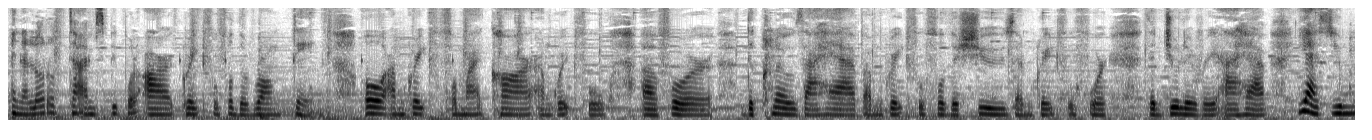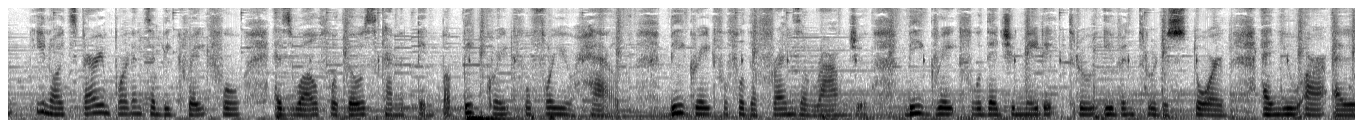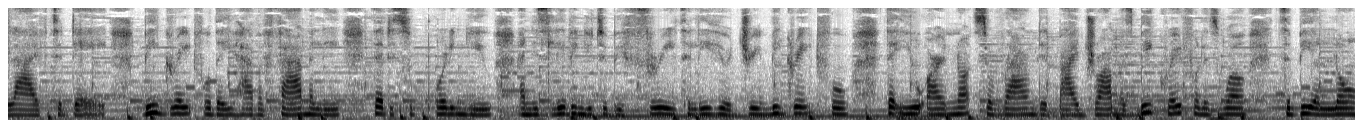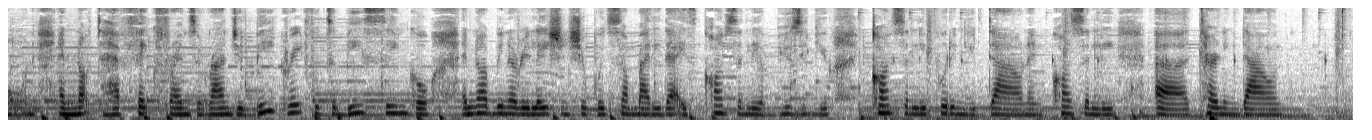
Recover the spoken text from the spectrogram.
and a lot of times people are grateful for the wrong things oh i'm grateful for my car. I'm grateful uh, for the clothes i have. I'm grateful for the shoes. I'm grateful for the jewelry i have. Yes you you know it's very important to be grateful as well for those kind of things but be grateful for your health. Be grateful for the friends around you. Be grateful that you made it through even through the storm and you are alive today. Be grateful that you have a family family that is supporting you and is leaving you to be free to live your dream. Be grateful that you are not surrounded by dramas. Be grateful as well to be alone and not to have fake friends around you. Be grateful to be single and not be in a relationship with somebody that is constantly abusing you, constantly putting you down, and constantly uh, turning down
